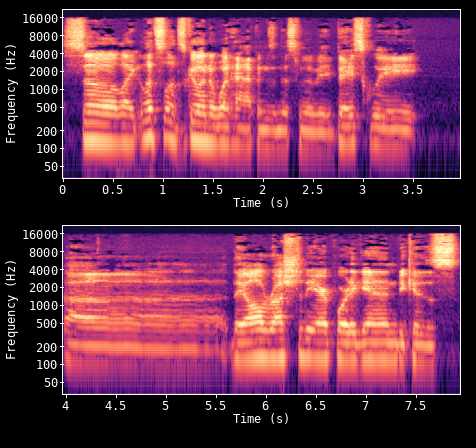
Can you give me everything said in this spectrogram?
So like let's let's go into what happens in this movie. Basically, uh, they all rush to the airport again because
